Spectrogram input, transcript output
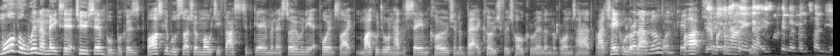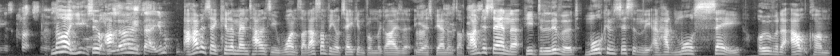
More of a winner makes it too simple because basketball's such a multifaceted game and there's so many points like Michael Jordan had the same coach and a better coach for his whole career than LeBron's had. And I take all of that. had no one. Came But I- up Yeah, but you're saying school. that his killer mentality and his clutchness. No, you- so He I- learns that. You're not. I haven't said killer mentality once. Like that's something you're taking from the guys at ESPN and stuff. I'm just saying that he delivered more consistently and had more say over the outcome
